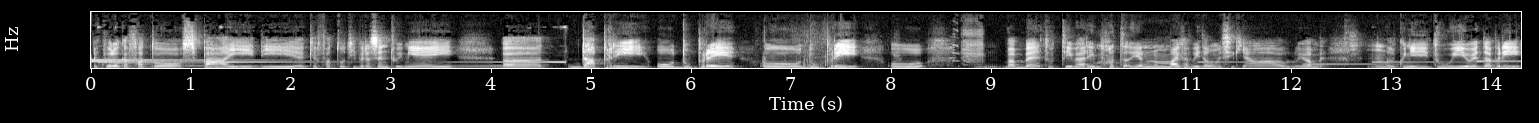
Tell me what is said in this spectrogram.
è quello che ha fatto Spy, di, che ha fatto Ti presento i miei, uh, Dapri, o Dupré, o Dupri, o vabbè, tutti i vari mod. Io non ho mai capito come si chiama lui, vabbè. Quindi di tu, io e Dapri,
